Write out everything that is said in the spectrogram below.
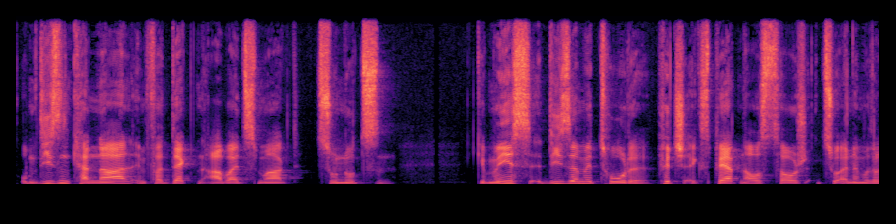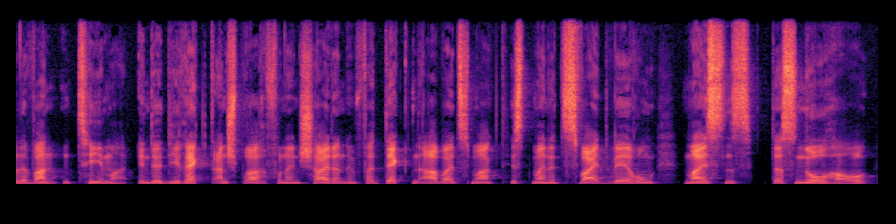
um diesen Kanal im verdeckten Arbeitsmarkt zu nutzen. Gemäß dieser Methode Pitch-Expertenaustausch zu einem relevanten Thema in der Direktansprache von Entscheidern im verdeckten Arbeitsmarkt ist meine Zweitwährung meistens das Know-how,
